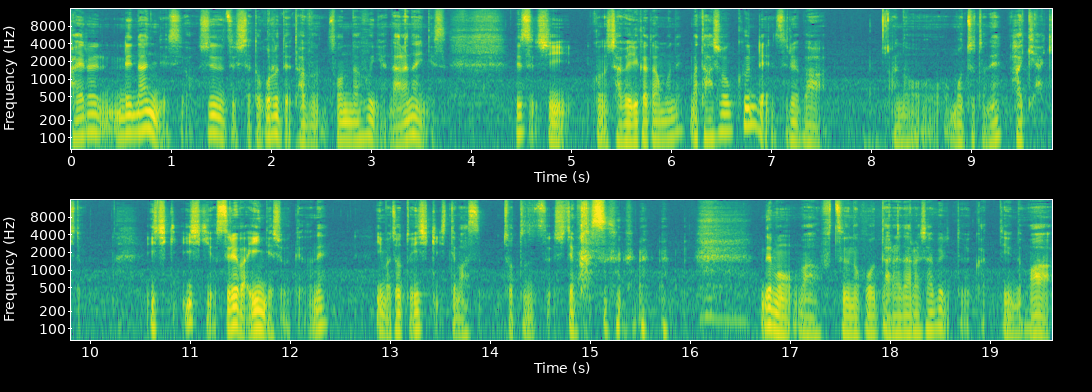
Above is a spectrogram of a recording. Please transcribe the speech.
変えられないんですよ。手術したところで多分そんな風にはならないんです。ですしこの喋り方もね、まあ、多少訓練すればあのもうちょっとねハキハキと意識意識をすればいいんでしょうけどね。今ちょっと意識してます。ちょっとずつしてます。でもまあ普通のこうダラダラしゃべりというかっていうのは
